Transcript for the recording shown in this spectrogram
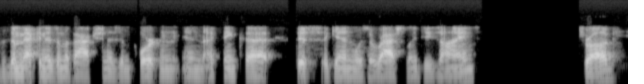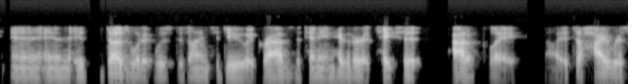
the mechanism of action is important, and I think that this again was a rationally designed drug, and, and it does what it was designed to do. It grabs the 10A inhibitor, it takes it out of play. Uh, it's a high risk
